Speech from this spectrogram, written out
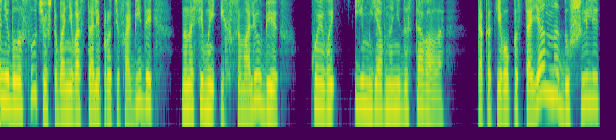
не было случая, чтобы они восстали против обиды, наносимой их самолюбию, коего им явно не доставало, так как его постоянно душили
